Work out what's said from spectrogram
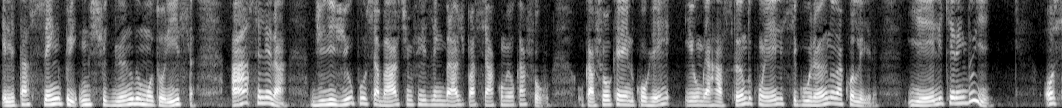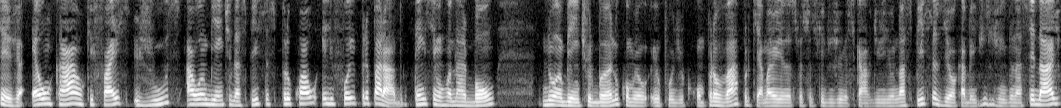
Ele está sempre instigando o motorista a acelerar. Dirigir o Pulse Abarth me fez lembrar de passear com o meu cachorro. O cachorro querendo correr, eu me arrastando com ele, segurando na coleira. E ele querendo ir. Ou seja, é um carro que faz jus ao ambiente das pistas para o qual ele foi preparado. Tem sim um rodar bom no ambiente urbano, como eu, eu pude comprovar, porque a maioria das pessoas que dirigiam esse carro dirigiam nas pistas e eu acabei dirigindo na cidade.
